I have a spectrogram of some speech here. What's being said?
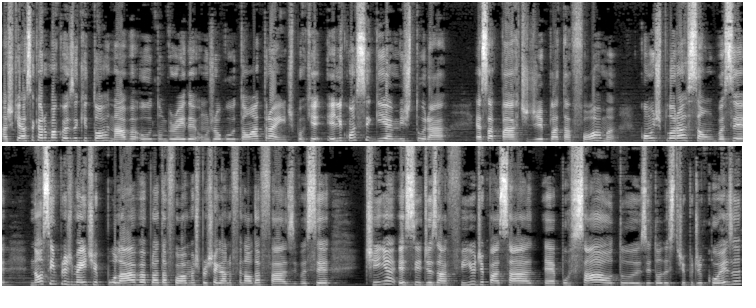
Acho que essa que era uma coisa que tornava o Tomb Raider um jogo tão atraente, porque ele conseguia misturar essa parte de plataforma com exploração. Você não simplesmente pulava plataformas para chegar no final da fase, você tinha esse desafio de passar é, por saltos e todo esse tipo de coisa.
